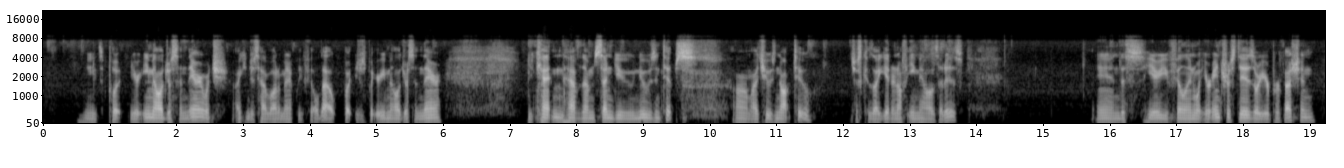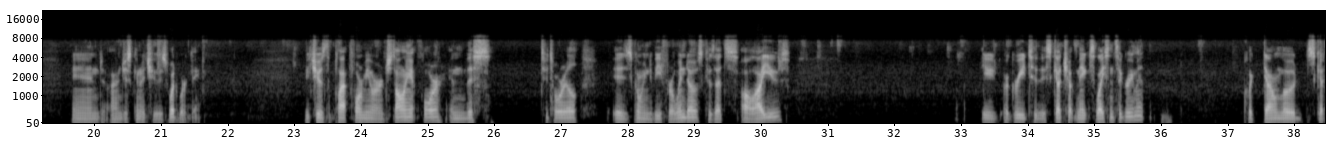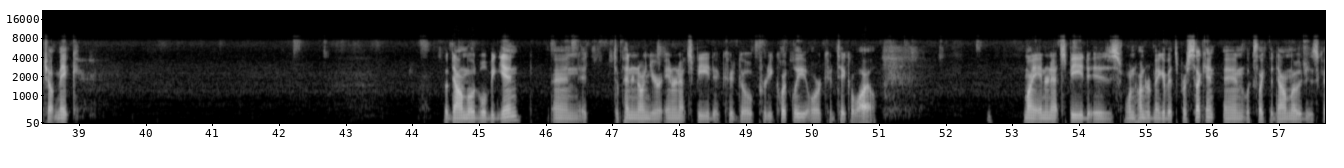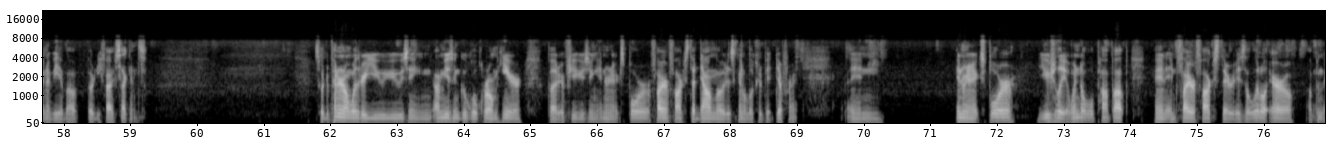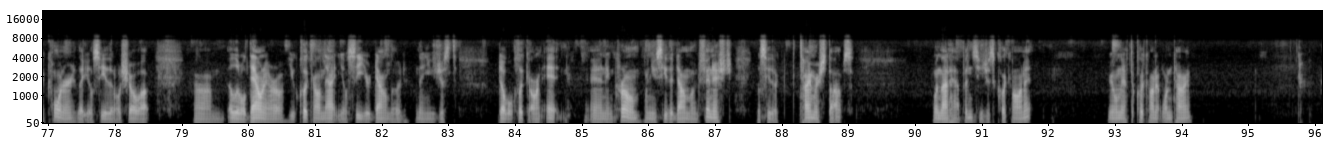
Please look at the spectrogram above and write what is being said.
You need to put your email address in there, which I can just have automatically filled out, but you just put your email address in there. You can have them send you news and tips. Um, I choose not to, just because I get enough email as it is. And this here, you fill in what your interest is or your profession, and I'm just going to choose woodworking. You choose the platform you are installing it for. In this tutorial, is going to be for Windows because that's all I use. You agree to the SketchUp Makes license agreement. Click download SketchUp Make. The download will begin and it depending on your internet speed it could go pretty quickly or it could take a while. My internet speed is 100 megabits per second and looks like the download is going to be about 35 seconds. So depending on whether you're using, I'm using Google Chrome here, but if you're using Internet Explorer or Firefox, the download is going to look a bit different. In Internet Explorer, usually a window will pop up, and in Firefox there is a little arrow up in the corner that you'll see that'll show up um, a little down arrow. You click on that and you'll see your download and then you just double click on it. And in Chrome, when you see the download finished, you'll see the timer stops. When that happens, you just click on it. You only have to click on it one time.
